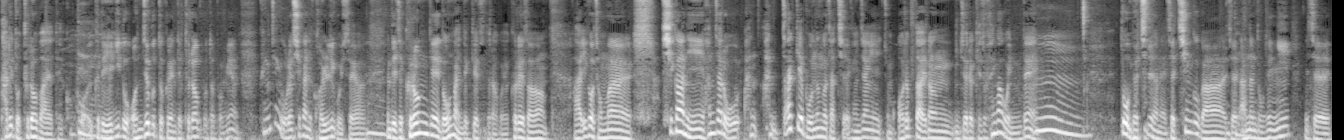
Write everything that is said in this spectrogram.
다리도 들어봐야 되고. 네. 뭐 근데 얘기도 언제부터 그랬는데 들어보다 보면 굉장히 오랜 시간이 걸리고 있어요. 음. 근데 이제 그런 게 너무 많이 느껴지더라고요. 그래서 아 이거 정말 시간이 환자를 오- 한, 한 짧게 보는 것 자체에 굉장히 좀 어렵다 이런 문제를 계속 생각하고 있는데 음. 또 며칠 전에 제 친구가 이제 네. 아는 동생이 이제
